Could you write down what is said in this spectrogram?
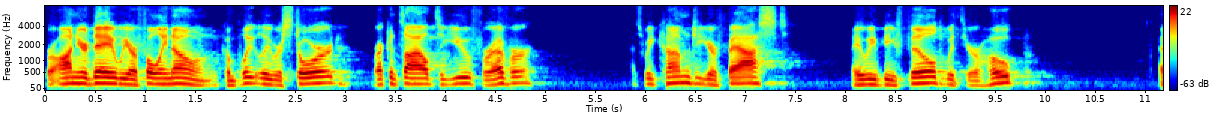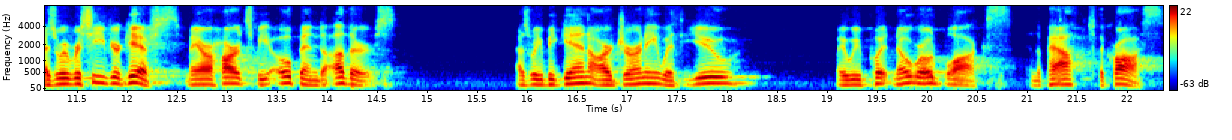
For on your day we are fully known, completely restored, reconciled to you forever. As we come to your fast, may we be filled with your hope as we receive your gifts, may our hearts be open to others. As we begin our journey with you, may we put no roadblocks in the path to the cross.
